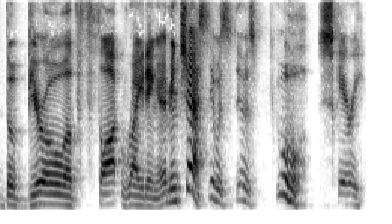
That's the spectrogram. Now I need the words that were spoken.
The Bureau of Thought Writing. I mean, just it was it was oh scary.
